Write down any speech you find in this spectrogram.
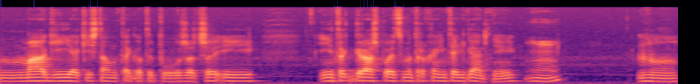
magii, jakieś tam tego typu rzeczy i, i tak grasz powiedzmy trochę inteligentniej Mm. mhm,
